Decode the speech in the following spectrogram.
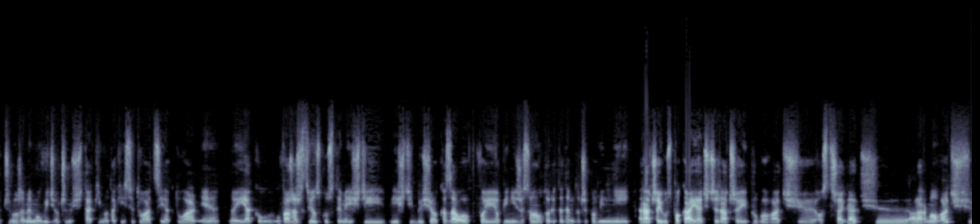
y, czy możemy mówić o czymś takim, o takiej sytuacji aktualnie? No i jak uważasz w związku z tym, jeśli, jeśli by się okazało w Twojej opinii, że są autorytetem, to czy powinni raczej uspokajać, czy raczej próbować y, ostrzegać, alarmować,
